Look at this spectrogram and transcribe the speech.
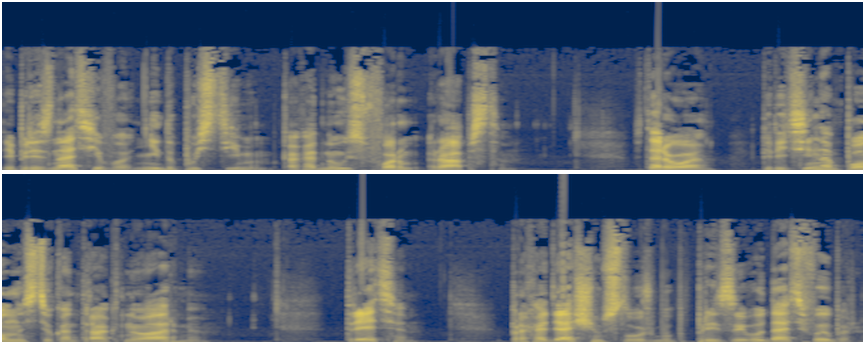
и признать его недопустимым, как одну из форм рабства. Второе. Перейти на полностью контрактную армию. Третье. Проходящим службу по призыву дать выбор.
